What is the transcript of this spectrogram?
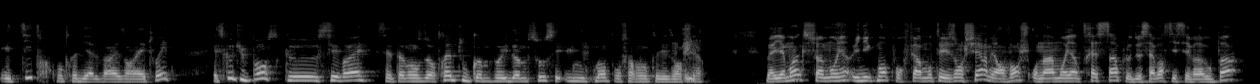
et titre contre Eddie Alvarez en lightweight. Est-ce que tu penses que c'est vrai cette annonce de retraite ou comme Polydomso, c'est uniquement pour faire monter les enchères? Bah, il y a moins que ce soit un moyen uniquement pour faire monter les enchères, mais en revanche, on a un moyen très simple de savoir si c'est vrai ou pas.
